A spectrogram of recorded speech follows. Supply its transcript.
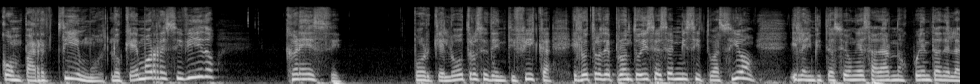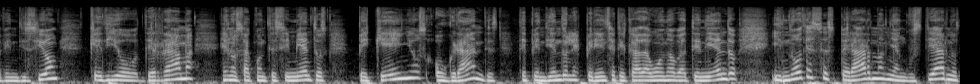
compartimos lo que hemos recibido, crece porque el otro se identifica, el otro de pronto dice, esa es mi situación, y la invitación es a darnos cuenta de la bendición que Dios derrama en los acontecimientos pequeños o grandes, dependiendo de la experiencia que cada uno va teniendo, y no desesperarnos ni angustiarnos,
